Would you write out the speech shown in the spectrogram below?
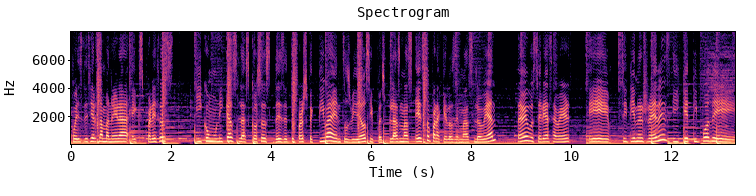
pues de cierta manera expresas y comunicas las cosas desde tu perspectiva en tus videos y pues plasmas esto para que los demás lo vean. También me gustaría saber eh, si tienes redes y qué tipo de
